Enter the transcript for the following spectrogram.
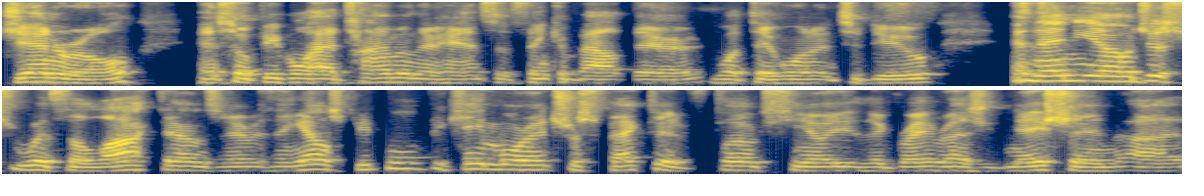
general. And so people had time on their hands to think about their what they wanted to do and then, you know, just with the lockdowns and everything else, people became more introspective. Folks, you know, the great resignation, uh,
